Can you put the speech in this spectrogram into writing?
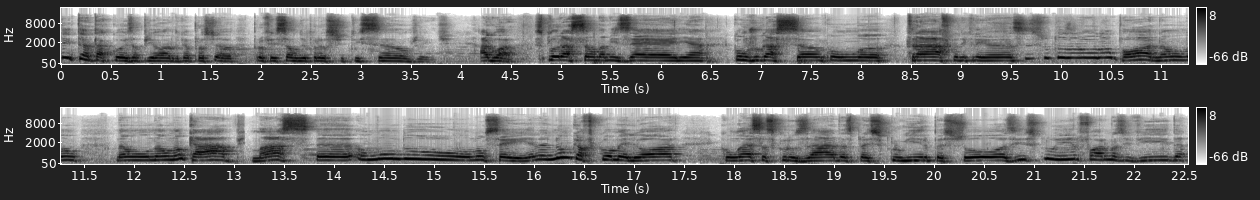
Tem tanta coisa pior do que a profissão de prostituição, gente. Agora, exploração da miséria, conjugação com uh, tráfico de crianças, isso tudo não pode, não, não, não, não, não cabe. Mas uh, o mundo, não sei, ele nunca ficou melhor com essas cruzadas para excluir pessoas e excluir formas de vida,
